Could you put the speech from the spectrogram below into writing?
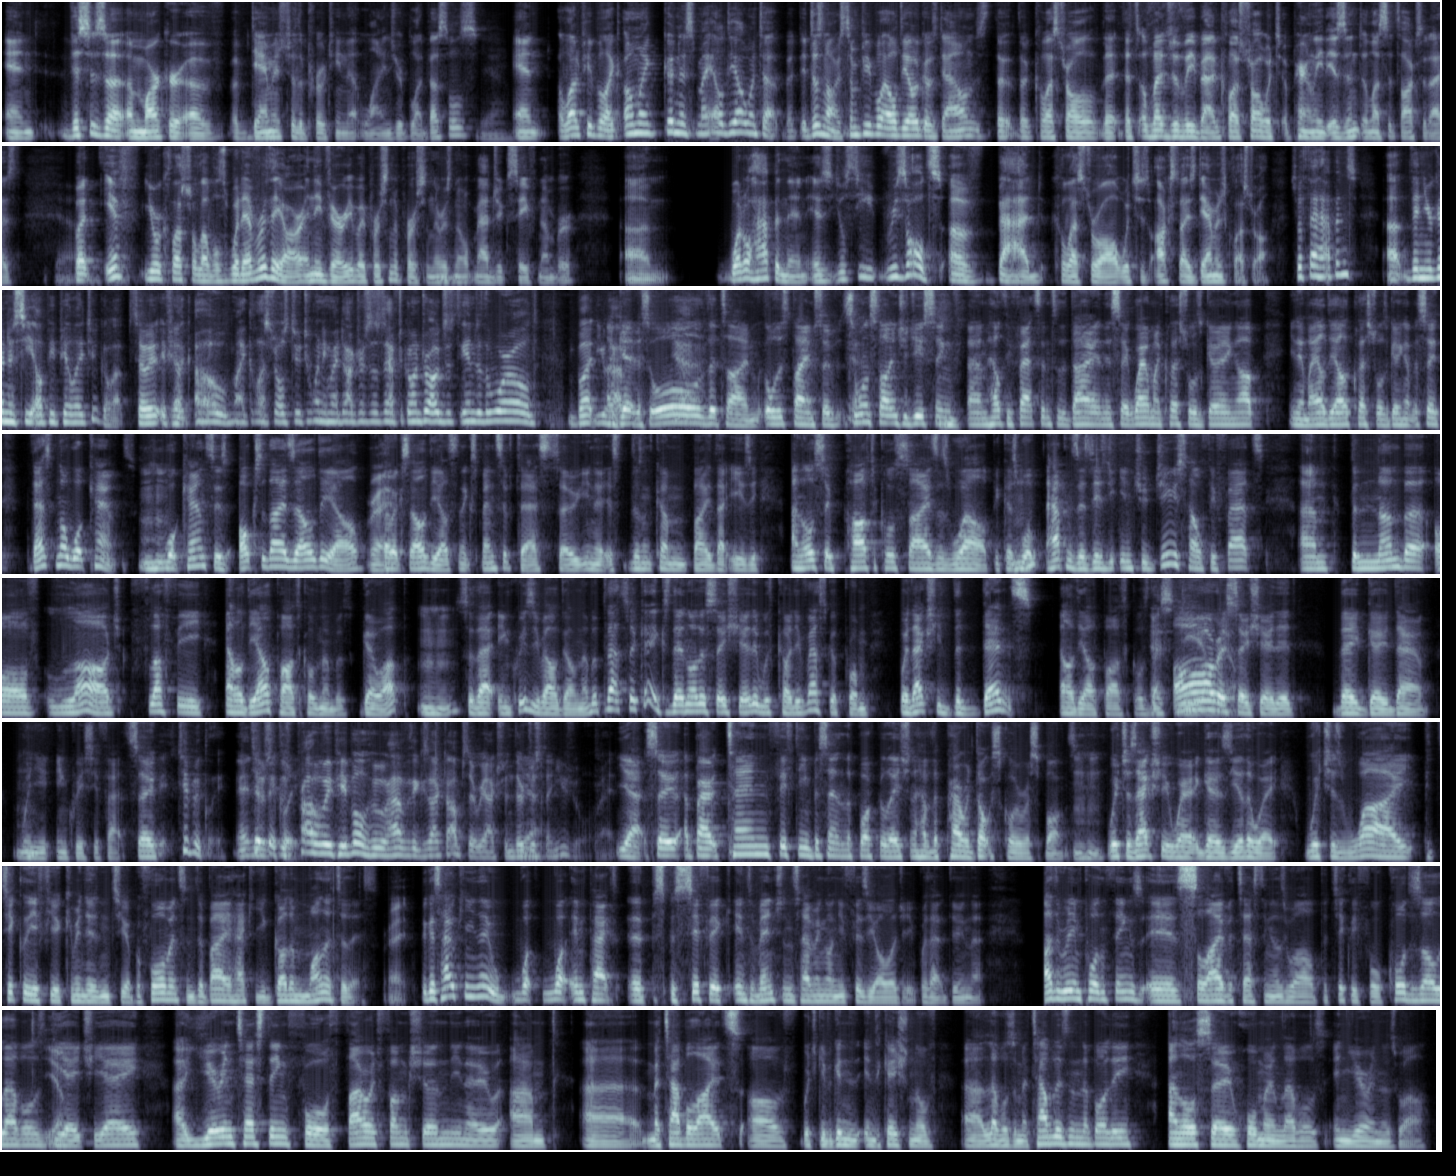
And this is a, a, marker of, of damage to the protein that lines your blood vessels. Yeah. And a lot of people are like, oh my goodness, my LDL went up. But it doesn't always. Some people LDL goes down, the, the cholesterol that, that's allegedly bad cholesterol, which apparently it isn't unless it's oxidized. Yeah, but if your cholesterol levels, whatever they are, and they vary by person to person, there is no magic safe number. Um, what will happen then is you'll see results of bad cholesterol, which is oxidized damaged cholesterol. So if that happens, uh, then you're going to see LPPLA2 go up. So if you're like, oh, my cholesterol's 220, my doctor says I have to go on drugs, it's the end of the world. But you I get this all Yeah. the time, all this time. So someone start introducing um, healthy fats into the diet, and they say, "Wow, my cholesterol is going up." You know, my LDL cholesterol is going up. They're saying that's not what counts. What counts is oxidized LDL, Mm-hmm. Right. OXLDL. It's an expensive test, so you know it doesn't come by that easy. And also particle size as well, because what Mm-hmm. happens is, is you introduce healthy fats, um, the number of large, fluffy LDL particle numbers go up. Mm-hmm. So that increases your LDL number, but that's okay because they're not associated with cardiovascular problem. But actually, the dense LDL particles that are associated, they go down when mm-hmm. you increase your fat. So Typically. And there's- Typically. There's, probably people who have the exact opposite reaction. They're just unusual, right? Yeah, so about 10, 15% of the population have the paradoxical response, mm-hmm. which is actually where it goes the other way, which is why, particularly if you're committed into your performance and to biohacking, you've got to monitor this. Right. Because how can you know what, what impact a specific intervention is having on your physiology without doing that? Other really important things is saliva testing as well, particularly for cortisol levels, DHEA, uh, urine testing for thyroid function, you know, um, uh, metabolites of which give a good indication of uh, levels of metabolism in the body, and also hormone levels in urine as well.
